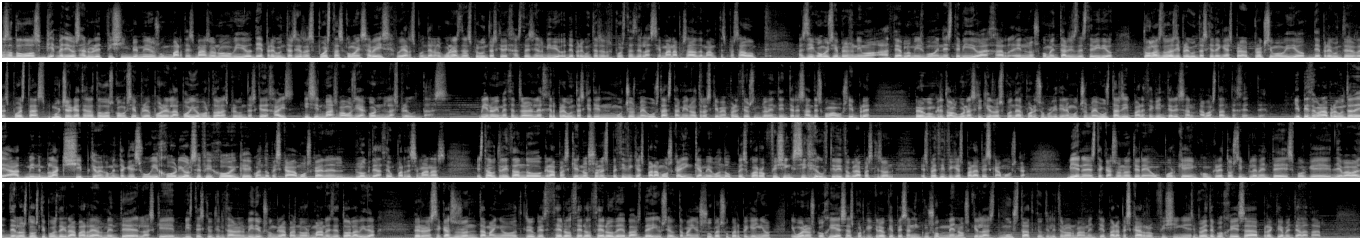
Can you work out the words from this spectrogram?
buenas a todos, bienvenidos a Lured Fishing, bienvenidos un martes más a un nuevo vídeo de preguntas y respuestas. Como ya sabéis, voy a responder algunas de las preguntas que dejasteis en el vídeo de preguntas y respuestas de la semana pasada, de martes pasado. Así como siempre os animo a hacer lo mismo en este vídeo, a dejar en los comentarios de este vídeo todas las dudas y preguntas que tengáis para el próximo vídeo de preguntas y respuestas. Muchas gracias a todos como siempre por el apoyo, por todas las preguntas que dejáis. Y sin más, vamos ya con las preguntas. Bien, hoy me he centrado en elegir preguntas que tienen muchos me gustas, también otras que me han parecido simplemente interesantes, como hago siempre, pero en concreto algunas que quiero responder por eso, porque tienen muchos me gustas y parece que interesan a bastante gente. Y empiezo con una pregunta de Admin Black Sheep, que me comenta que su hijo Oriol se fijó en que cuando pescaba mosca en el blog de hace un par de semanas, estaba utilizando grapas que no son específicas para mosca y en cambio cuando pesco a rock fishing sí que utilizo grapas que son específicas para pesca mosca. Bien, en este caso no tiene un porqué en concreto, simplemente es porque llevaba de los dos tipos de grapas realmente, las que visteis que utilizaron en el vídeo, que son grapas normales de toda la vida, pero en este caso son tamaño, creo que es 000 de Bass Day, o sea, un tamaño súper, súper pequeño. Y bueno, escogí esas porque creo que pesan incluso menos que las Mustad que utilizo normalmente para pescar rock fishing. Simplemente cogí esa prácticamente al azar.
